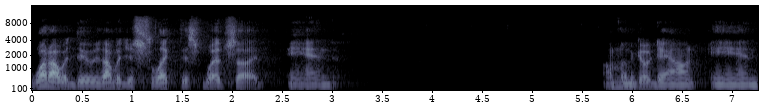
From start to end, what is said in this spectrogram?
what I would do is I would just select this website and I'm going to go down and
